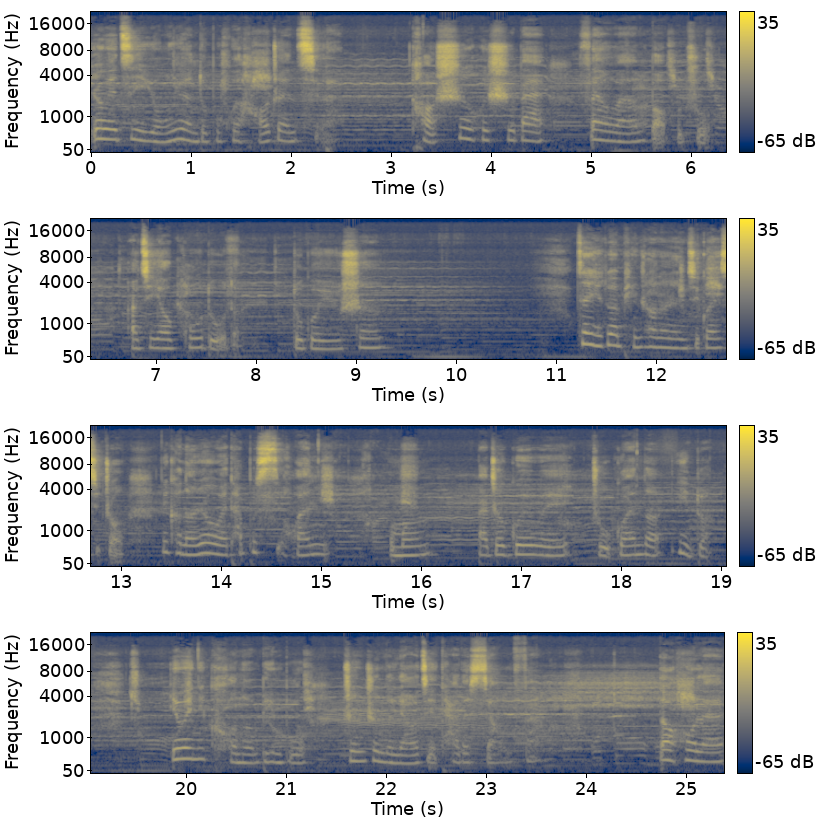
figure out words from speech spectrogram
认为自己永远都不会好转起来，考试会失败，饭碗保不住，而且要孤独的度过余生。在一段平常的人际关系中，你可能认为他不喜欢你，我们把这归为主观的臆断。因为你可能并不真正的了解他的想法，到后来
